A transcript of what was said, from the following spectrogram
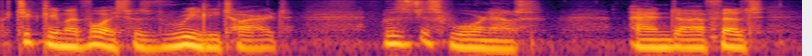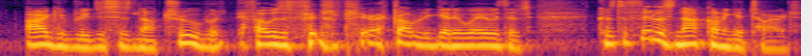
Particularly, my voice was really tired. It was just worn out, and I felt. Arguably, this is not true, but if I was a fiddle player, I'd probably get away with it because the fiddle's not going to get tired.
